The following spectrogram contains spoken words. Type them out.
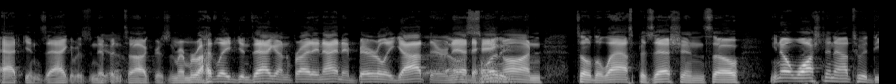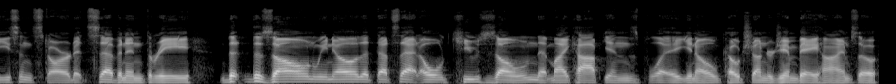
at Gonzaga. It was nip and tuck. Because remember, I laid Gonzaga on Friday night and it barely got there and had to sweaty. hang on till the last possession. So, you know, Washington out to a decent start at 7 and 3. The, the zone, we know that that's that old Cuse zone that Mike Hopkins play, you know, coached under Jim Boeheim. So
